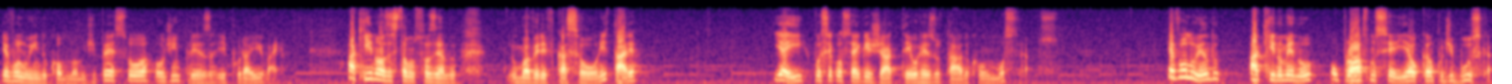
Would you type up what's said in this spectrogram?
evoluindo como nome de pessoa ou de empresa e por aí vai. Aqui nós estamos fazendo uma verificação unitária e aí você consegue já ter o resultado como mostramos. Evoluindo, aqui no menu, o próximo seria o campo de busca.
